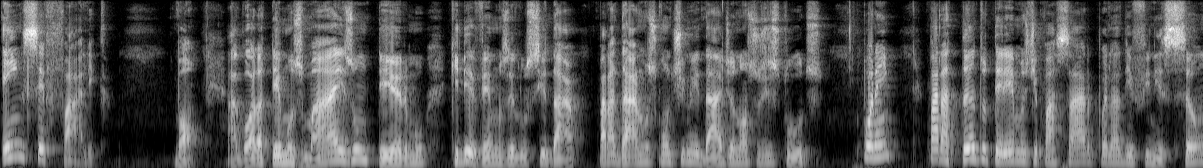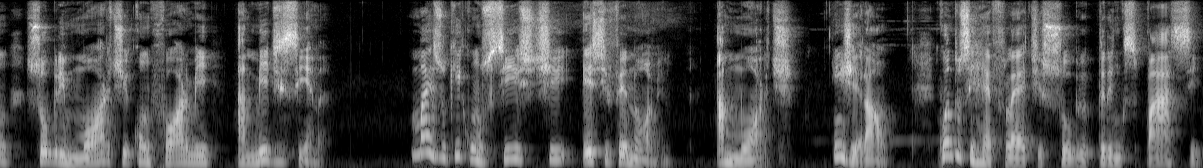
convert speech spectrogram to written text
encefálica. Bom, agora temos mais um termo que devemos elucidar para darmos continuidade aos nossos estudos. Porém, para tanto, teremos de passar pela definição sobre morte conforme a medicina. Mas o que consiste este fenômeno? A morte. Em geral, quando se reflete sobre o transpasse,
